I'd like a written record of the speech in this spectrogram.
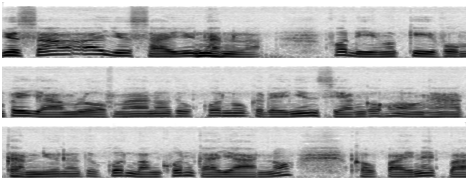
อยู่ซ้ายอยู่ใส่อยู่นั่นละ่ะ อดีเมื่อกี้ผมไปยามรอบมาเนาะทุกคนนาะก็ได้ยินเสียงก็ห้องหากันอยู่นะทุกคนบางคนกายานเนาะเข้าไปในป่า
